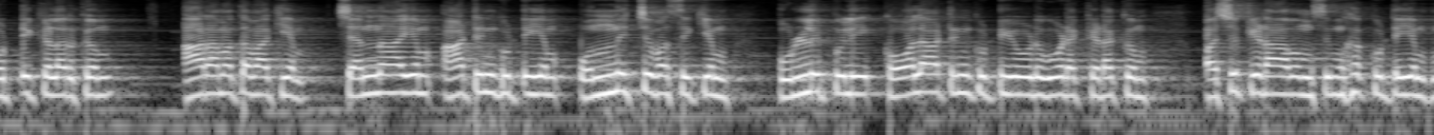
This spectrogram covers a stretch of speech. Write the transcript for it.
പൊട്ടിക്കിളർക്കും. ആറാമത്തെ വാക്യം ചെന്നായും ആട്ടിൻകുട്ടിയും ഒന്നിച്ചു വസിക്കും. പുള്ളിപ്പുലി കോലാട്ടിൻകുട്ടിയോടുകൂടെ കിടക്കും. പശുക്കിടാവും സിംഹക്കുട്ടിയും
